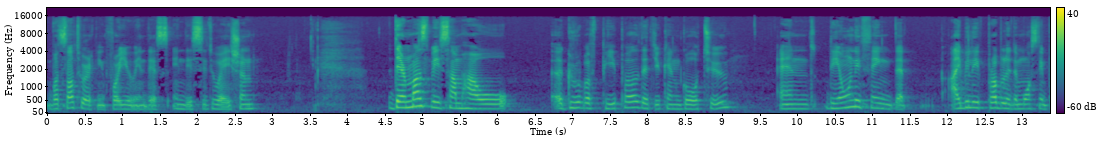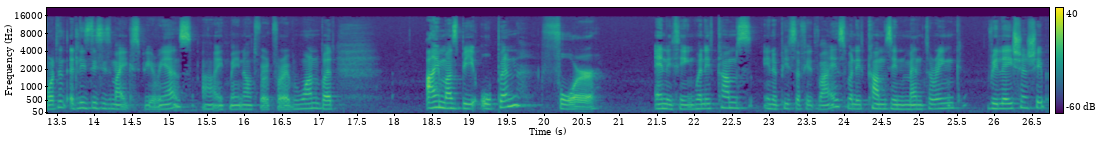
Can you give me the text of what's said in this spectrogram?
what's not working for you in this in this situation. There must be somehow a group of people that you can go to. And the only thing that I believe probably the most important, at least this is my experience, uh, it may not work for everyone, but I must be open for anything. When it comes in a piece of advice when it comes in mentoring relationship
